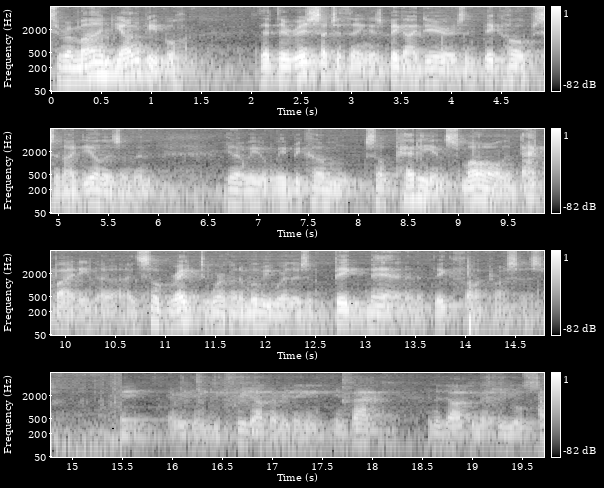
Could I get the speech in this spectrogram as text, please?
to remind young people that there is such a thing as big ideas and big hopes and idealism. And, you know, we, we become so petty and small and backbiting. Uh, it's so great to work on a movie where there's a big man and a big thought process. Everything, we freed up everything. In, in fact, in the documentary, you'll see.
